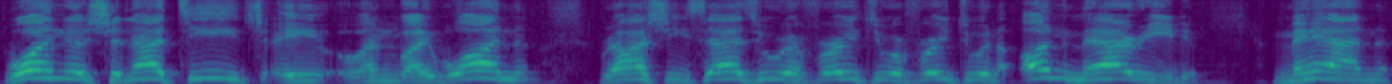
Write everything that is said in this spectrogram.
One should not teach a, and by one, Rashi says, who referring to, referring to an unmarried man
